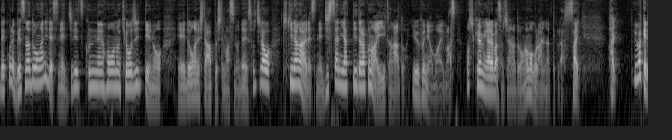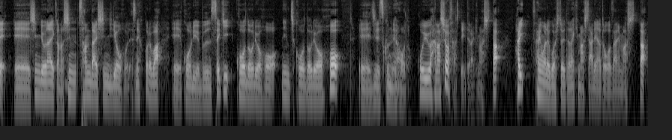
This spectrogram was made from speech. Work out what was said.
で、これ別な動画にですね、自律訓練法の教示っていうのを、え動画にしてアップしてますので、そちらを聞きながらですね、実際にやっていただくのはいいかなというふうに思います。もし興味があればそちらの動画もご覧になってください。はい。というわけで、えー、心療内科の三大心理療法ですね。これは、えー、交流分析、行動療法、認知行動療法、えー、自律訓練法と、こういう話をさせていただきました。はい。最後までご視聴いただきましてありがとうございました。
